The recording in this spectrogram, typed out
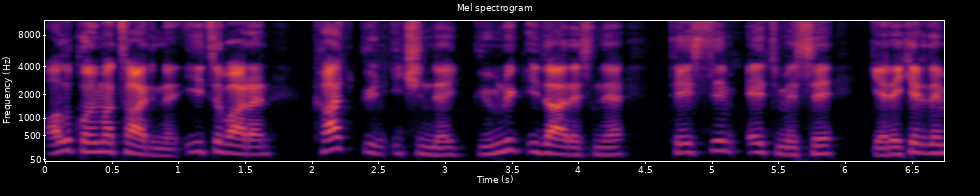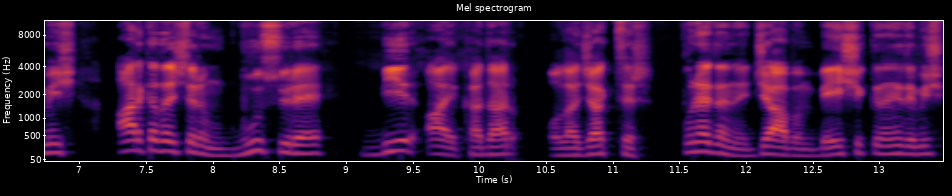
alıkoyma tarihinden itibaren kaç gün içinde gümrük idaresine teslim etmesi gerekir demiş. Arkadaşlarım bu süre bir ay kadar olacaktır. Bu nedenle cevabın B şıkkı ne demiş?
